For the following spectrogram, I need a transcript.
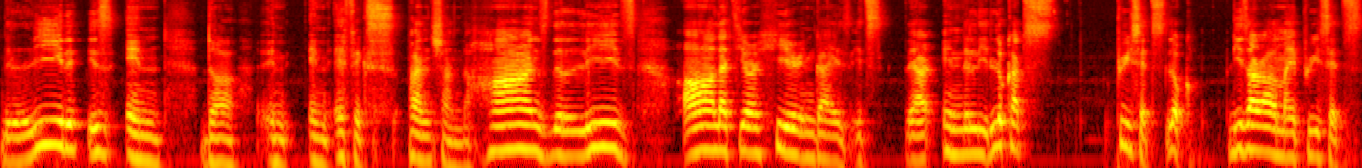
The lead is in the in in FX expansion. The horns, the leads, all that you're hearing, guys. It's they are in the lead. Look at presets. Look, these are all my presets.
